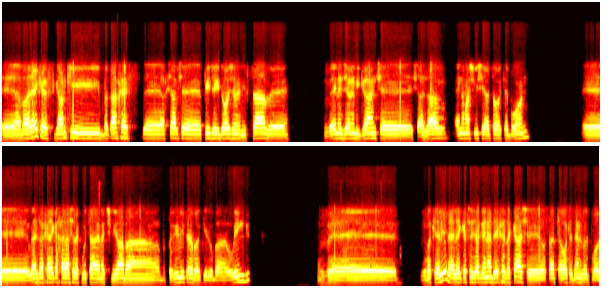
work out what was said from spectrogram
אה, אבל הלייקרס, גם כי בתכלס, עכשיו שפי.ג'יי דוז'ר נפצע ו... ואין את ג'רמי גרנט ש... שעזב, אין ממש מי שיעצור את לברון. אה, אולי זה החלק החלש של הקבוצה, באמת שמירה ב perimeter, כאילו ב wing. ו... ובכללי, ללייקרס יש הגנה די חזקה שעושה צרות לדנבר כבר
